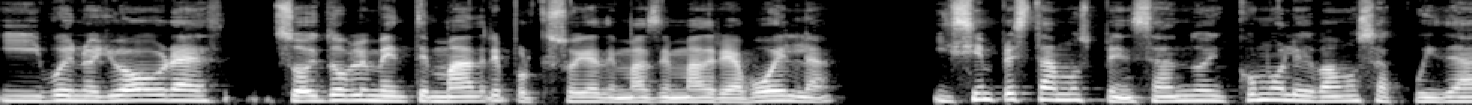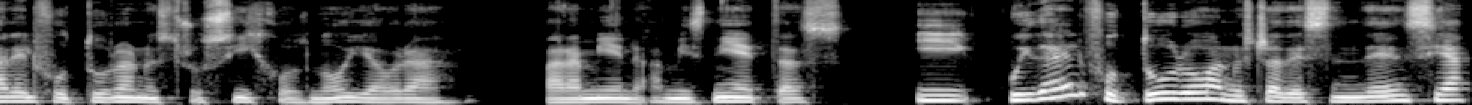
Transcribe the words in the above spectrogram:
Y bueno, yo ahora soy doblemente madre porque soy además de madre abuela y siempre estamos pensando en cómo le vamos a cuidar el futuro a nuestros hijos, ¿no? Y ahora para mí, a mis nietas. Y cuidar el futuro a nuestra descendencia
